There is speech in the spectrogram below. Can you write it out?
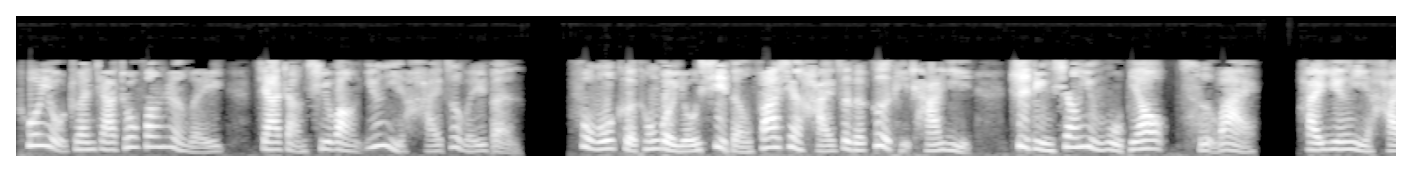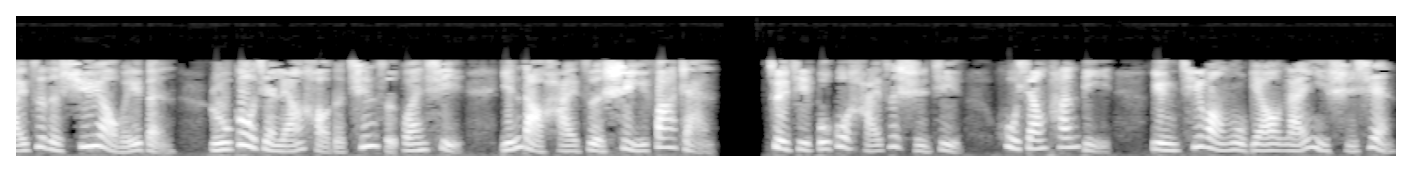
托幼专家周芳认为，家长期望应以孩子为本，父母可通过游戏等发现孩子的个体差异，制定相应目标。此外，还应以孩子的需要为本，如构建良好的亲子关系，引导孩子适宜发展。最忌不顾孩子实际，互相攀比，令期望目标难以实现，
